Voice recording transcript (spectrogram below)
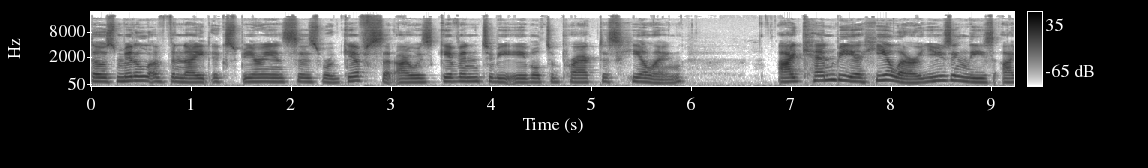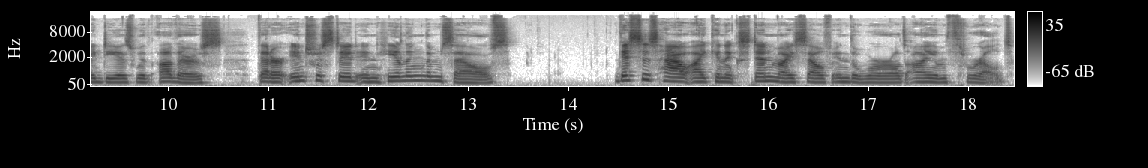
those middle of the night experiences were gifts that I was given to be able to practice healing. I can be a healer using these ideas with others that are interested in healing themselves. This is how I can extend myself in the world. I am thrilled.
